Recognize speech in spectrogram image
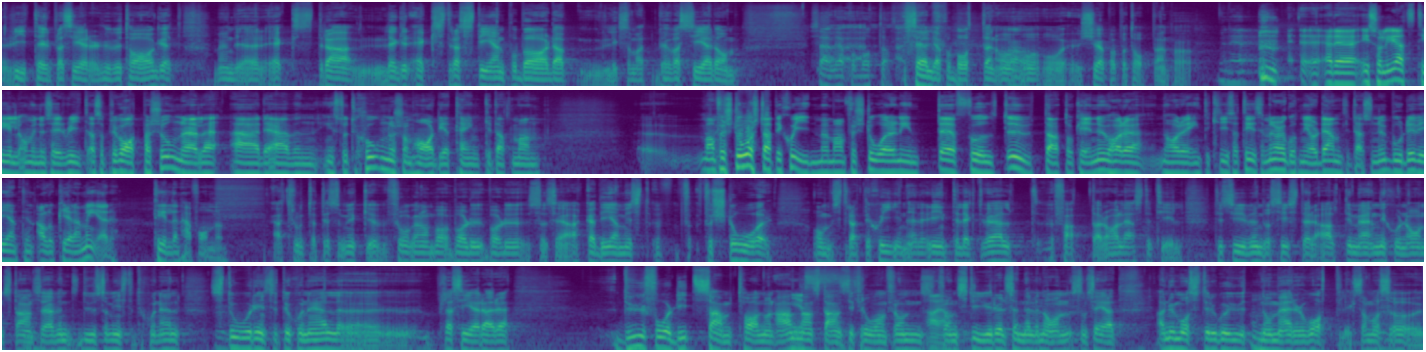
retailplacerare överhuvudtaget. Men det är extra, lägger extra sten på börda liksom att behöva se dem Sälja på botten. sälja på botten och, och, och köpa på toppen. Men är, är det isolerat till, om vi nu säger REIT, alltså privatpersoner eller är det även institutioner som har det tänket att man man förstår strategin, men man förstår den inte fullt ut att okej, okay, nu, har det, nu har det inte krisat till sig, men nu har det gått ner ordentligt här, så nu borde vi egentligen allokera mer till den här fonden. Jag tror inte att det är så mycket frågan om vad, vad du, vad du så att säga, akademiskt förstår om strategin eller intellektuellt fattar och har läst det till. Till syvende och sist är det alltid människor någonstans mm. och även du som institutionell, stor institutionell eh, placerare du får ditt samtal någon annanstans yes. ifrån, från, ja, ja. från styrelsen eller någon som säger att ja, nu måste du gå ut mm. no matter what. Liksom, och så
